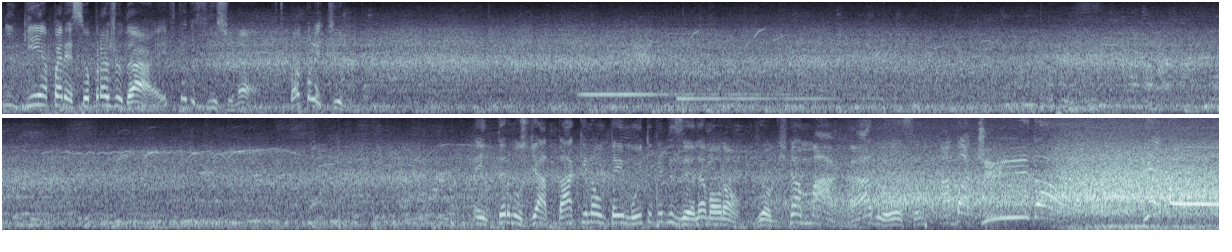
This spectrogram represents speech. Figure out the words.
Ninguém apareceu para ajudar. Aí fica difícil, né? Futebol coletivo. Em termos de ataque, não tem muito o que dizer, né, Maurão? Joguinho amarrado esse, hein? A batida! E é gol!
